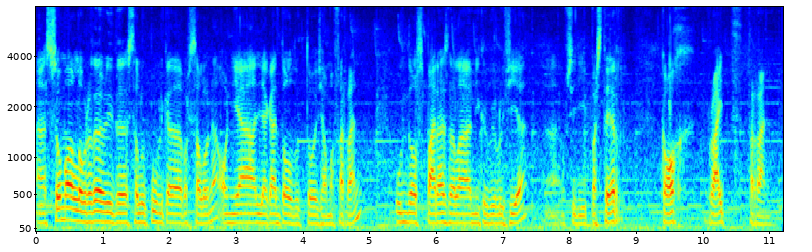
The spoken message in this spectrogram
Eh, som al Laboratori de Salut Pública de Barcelona, on hi ha el llegat del doctor Jaume Ferran, un dels pares de la microbiologia, eh, o sigui, Pasteur, Koch, Wright, Ferran.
